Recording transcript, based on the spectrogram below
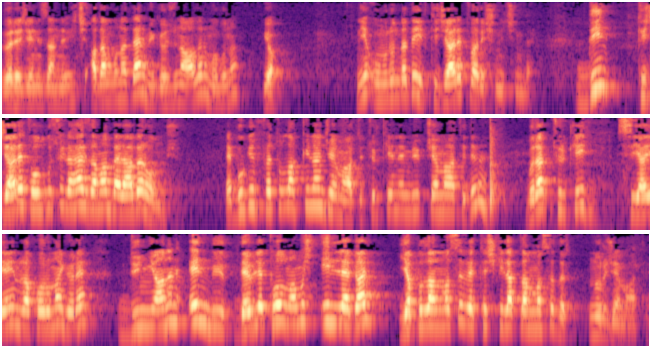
vereceğini zannediyor. Hiç adam buna der mi? Gözüne alır mı bunu? Yok. Niye? Umurunda değil. Ticaret var işin içinde. Din ticaret olgusuyla her zaman beraber olmuş. E bugün Fethullah Gülen cemaati, Türkiye'nin en büyük cemaati değil mi? Bırak Türkiye'yi CIA'nin raporuna göre dünyanın en büyük devlet olmamış illegal yapılanması ve teşkilatlanmasıdır Nur cemaati.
